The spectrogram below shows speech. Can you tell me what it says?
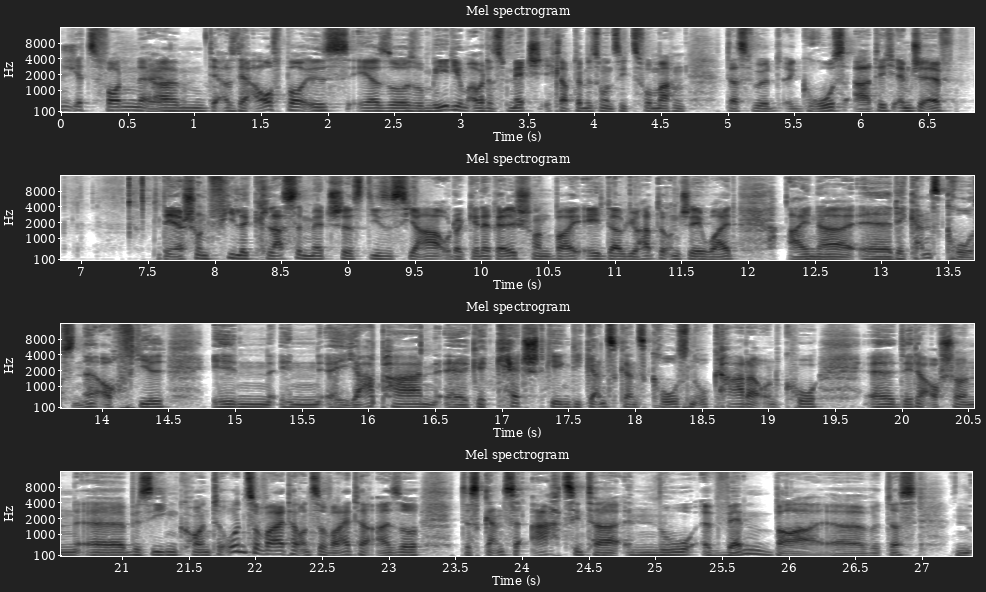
nicht. jetzt von. Ja. Ähm, der, also der Aufbau ist eher so so Medium, aber das Match, ich glaube, da müssen wir uns nichts vormachen. Das wird großartig. MJF der schon viele Klasse-Matches dieses Jahr oder generell schon bei AW hatte und Jay White einer äh, der ganz großen, ne? auch viel in in äh, Japan äh, gecatcht gegen die ganz ganz großen Okada und Co, äh, der da auch schon äh, besiegen konnte und so weiter und so weiter. Also das ganze 18. November äh, wird das ein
